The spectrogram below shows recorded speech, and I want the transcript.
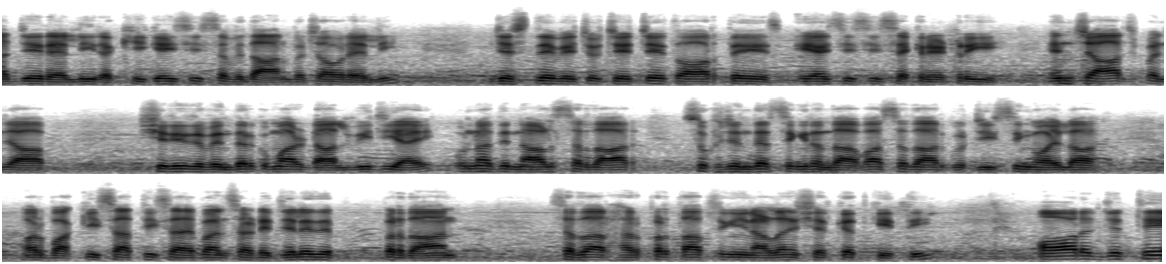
ਅੱਜ ਇਹ ਰੈਲੀ ਰੱਖੀ ਗਈ ਸੀ, ਸੰਵਿਧਾਨ ਬਚਾਓ ਰੈਲੀ, ਜਿਸ ਦੇ ਵਿੱਚ ਉਚੇਚੇ ਤੌਰ ਤੇ AICC secretary incharge Punjab Shri Ravinder Kumar Dalvi ji ਆਏ, ਉਹਨਾਂ ਦੇ ਨਾਲ ਸਰਦਾਰ ਸੁਖਜਿੰਦਰ ਸਿੰਘ ਰੰਧਾਵਾ, ਸਰਦਾਰ ਗੁਰਜੀਤ ਸਿੰਘ ਔਜਲਾ ਔਰ ਬਾਕੀ ਸਾਥੀ ਸਾਹਿਬਾਨ ਸਾਡੇ ਜ਼ਿਲ੍ਹੇ ਦੇ ਪ੍ਰਧਾਨ ਸਰਦਾਰ ਹਰਪ੍ਰਤਾਪ ਸਿੰਘ ਜੀ ਨਾਲ ਨੇ ਸ਼ਿਰਕਤ ਕੀਤੀ ਔਰ ਜਿੱਥੇ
